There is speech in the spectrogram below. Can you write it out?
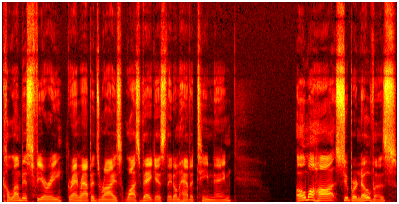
Columbus Fury, Grand Rapids Rise, Las Vegas. They don't have a team name. Omaha Supernovas,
